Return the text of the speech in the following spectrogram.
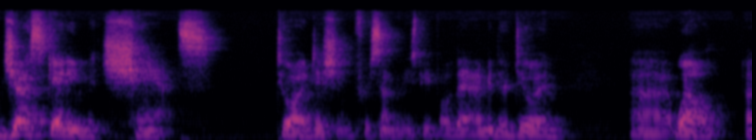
just getting the chance to audition for some of these people. I mean, they're doing uh, well. Uh,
